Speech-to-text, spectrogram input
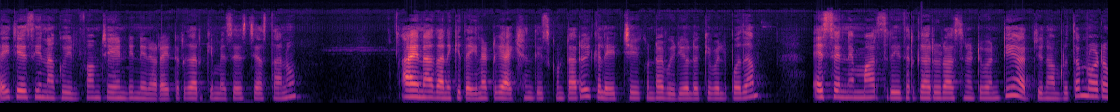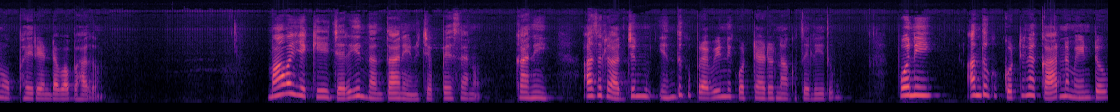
దయచేసి నాకు ఇన్ఫామ్ చేయండి. నేను రైటర్ గారికి మెసేజ్ చేస్తాను. ఆయన దానికి తగినట్టుగా యాక్షన్ తీసుకుంటారు. ఇక లేట్ చేయకుండా వీడియోలోకి వెళ్ళిపోదాం. ఎస్ఎన్ఎంఆర్ శ్రీధర్ గారు రాసినటువంటి అర్జునామృతం నూట ముప్పై రెండవ భాగం. మావయ్యకి జరిగిందంతా నేను చెప్పేశాను. కానీ అసలు అర్జున్ ఎందుకు ప్రవీణ్ని కొట్టాడో నాకు తెలియదు పోనీ అందుకు కొట్టిన కారణం ఏంటో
